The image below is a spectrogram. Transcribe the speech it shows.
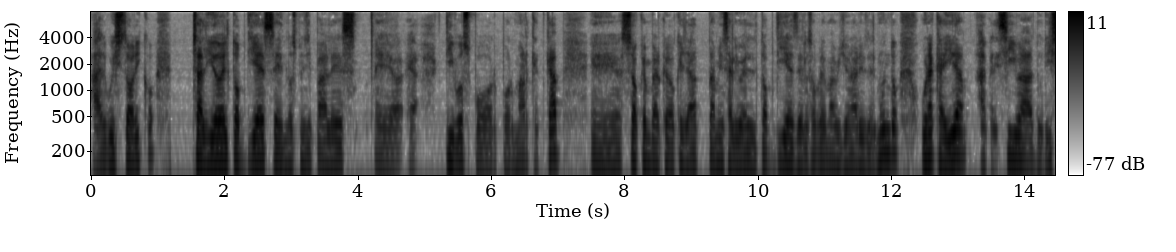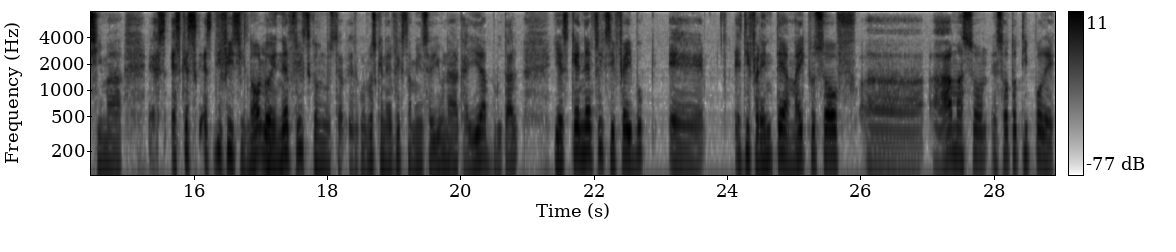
algo histórico. Salió del top 10 en los principales por, por market cap. Zuckerberg creo que ya también salió del top 10 de los hombres más millonarios del mundo. Una caída agresiva, durísima. Es, es que es, es, difícil, ¿no? Lo de Netflix, recordemos que Netflix también se dio una caída brutal. Y es que Netflix y Facebook eh, es diferente a Microsoft, a, Amazon, es otro tipo de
